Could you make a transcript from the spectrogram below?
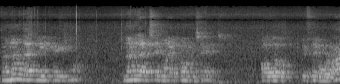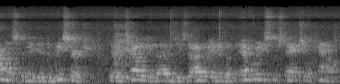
Now, none of that made page one. None of that's in my opponent's hands. Although, if they were honest and they did the research, they would tell you that I was exonerated of every substantial count,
